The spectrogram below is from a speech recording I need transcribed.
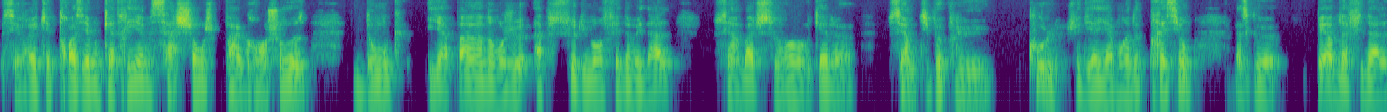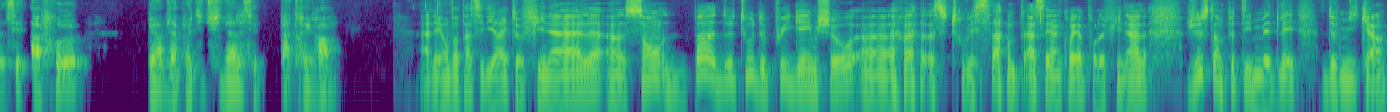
c'est vrai qu'être troisième ou quatrième, ça change pas grand-chose. Donc, il n'y a pas un enjeu absolument phénoménal. C'est un match souvent dans lequel euh, c'est un petit peu plus cool. Je veux dire, il y a moins de pression. Parce que perdre la finale, c'est affreux. Perdre la petite finale, c'est pas très grave. Allez, on va passer direct au final, euh, sans pas du tout de pre-game show. Euh, je trouvais ça assez incroyable pour le final. Juste un petit medley de Mika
